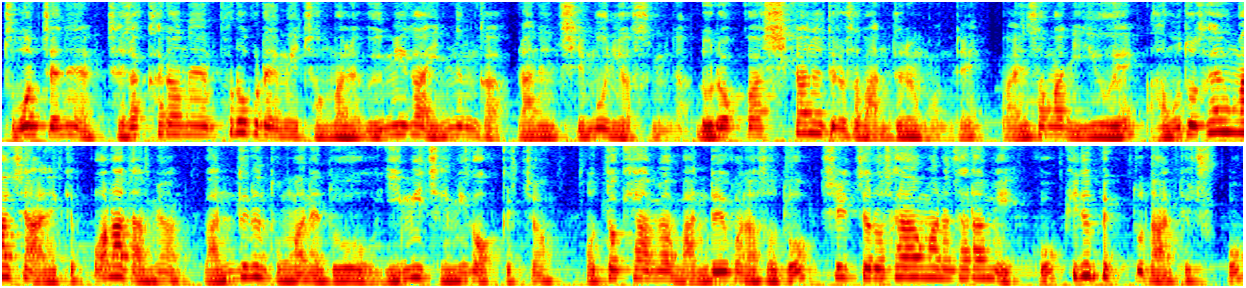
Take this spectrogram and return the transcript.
두 번째는 제작하려는 프로그램이 정말 의미가 있는가? 라는 질문이었습니다. 노력과 시간을 들여서 만드는 건데 완성한 이후에 아무도 사용하지 않을 게 뻔하다면 만드는 동안에도 이미 재미가 없겠죠. 어떻게 하면 만들고 나서도 실제로 사용하는 사람이 있고 피드백도 나한테 주고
